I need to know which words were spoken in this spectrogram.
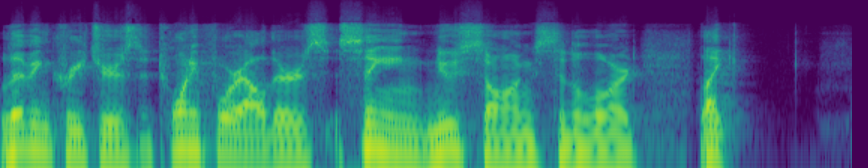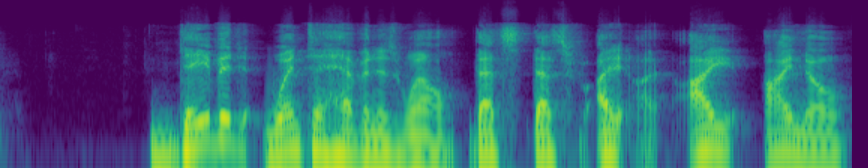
living creatures, the 24 elders singing new songs to the Lord. Like David went to heaven as well. That's that's I I I know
